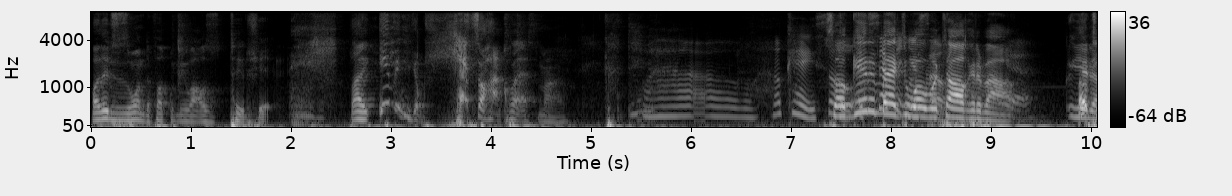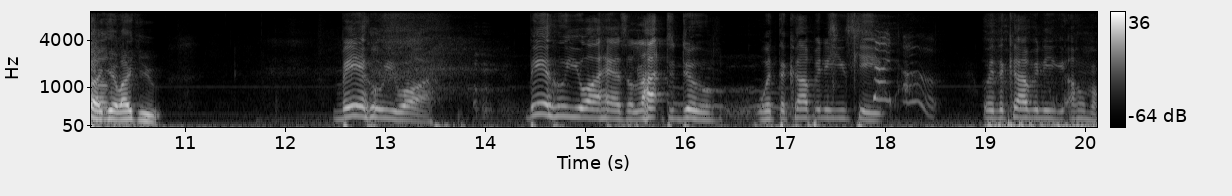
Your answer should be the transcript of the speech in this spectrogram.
or they just wanted to fuck with me while I was taking the shit. Like, even your shit's so high class, mine. Wow. Okay. So, So getting back to accepting what we're yourself. talking about, Yeah. you I'm trying to know, get like you. being who you are, being who you are has a lot to do with the company you keep, Oh. with the company. Oh my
